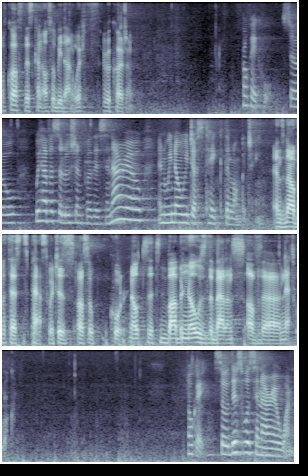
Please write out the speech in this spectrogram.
Of course, this can also be done with recursion. Okay, cool. So we have a solution for this scenario, and we know we just take the longer chain. And now the test is passed, which is also cool. Note that Bob knows the balance of the network. Okay, so this was scenario one.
